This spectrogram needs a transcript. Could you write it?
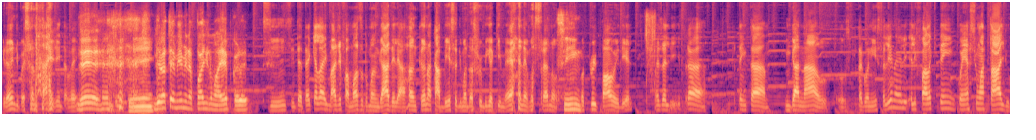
grande personagem também. É, Sim. virou até meme na página numa época, né? Sim, sim. Tem até aquela imagem famosa do mangá dele arrancando a cabeça de uma das formigas quimera, né? Mostrando Sim. o true power dele. Mas ali pra, pra tentar enganar o- os protagonistas ali, né? Ele, ele fala que tem conhece um atalho.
